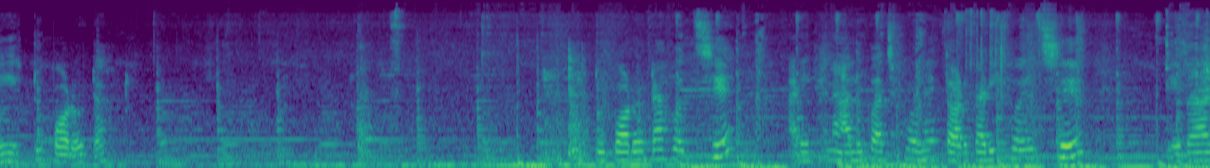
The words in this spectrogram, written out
এই একটু পরোটা। একটু পরোটা হচ্ছে, আর এখানে আলু পাঁচফোড়নের তরকারি হয়েছে। এবার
